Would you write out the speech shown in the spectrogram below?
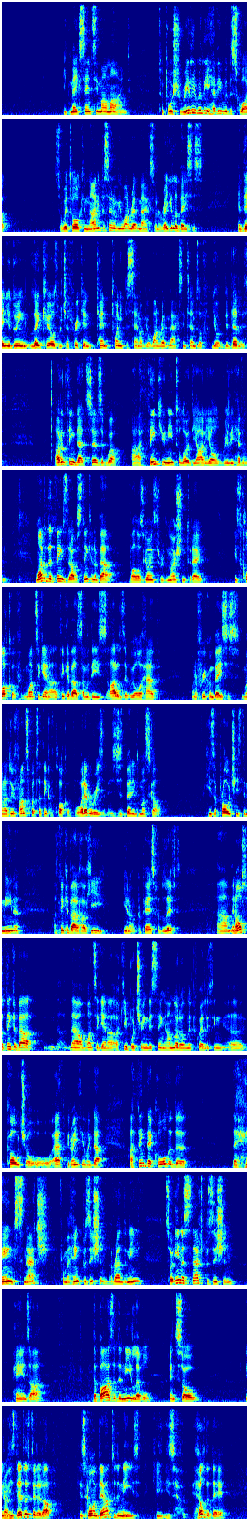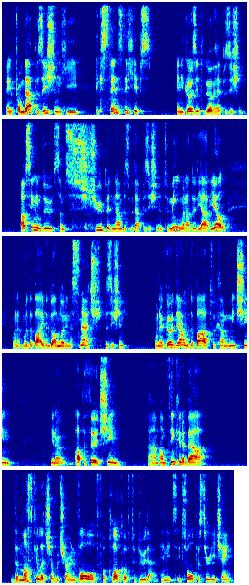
it makes sense in my mind to push really, really heavy with the squat. So we're talking 90% of your one rep max on a regular basis. And then you're doing leg curls, which are freaking 10, 20% of your one rep max in terms of your, your deadlift. I don't think that serves it well. I think you need to load the RDL really heavily. One of the things that I was thinking about while I was going through the motion today is Klokov. Once again, I think about some of these idols that we all have on a frequent basis. When I do front squats, I think of Klokov for whatever reason. It's just burned into my skull. His approach, his demeanor. I think about how he, you know, prepares for the lift. Um, and also think about now, once again, I, I, keep butchering this thing. I'm not an Olympic weightlifting uh, coach or, or, athlete or anything like that. I think they call it the, the hang snatch from a hang position around the knee. So in a snatch position, hands are, the bar's at the knee level. And so, you know, he's deadlifted it up. He's gone down to the knees. He, he's held it there. And from that position, he extends the hips and he goes into the overhead position. I've seen him do some stupid numbers with that position. And to me, when I do the RDL, when I, with the bar, even though I'm not in a snatch position, when I go down with the bar to kind of mid shin, you know, upper third shin, um, I'm thinking about the musculature which are involved for Klokov to do that. And it's, it's all posterior chain.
